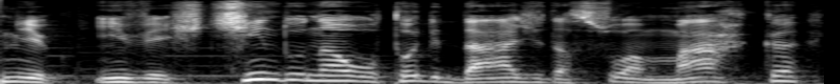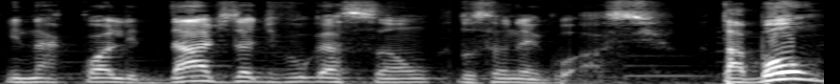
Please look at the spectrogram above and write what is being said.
Amigo, investindo na autoridade da sua marca e na qualidade da divulgação do seu negócio. Tá bom?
